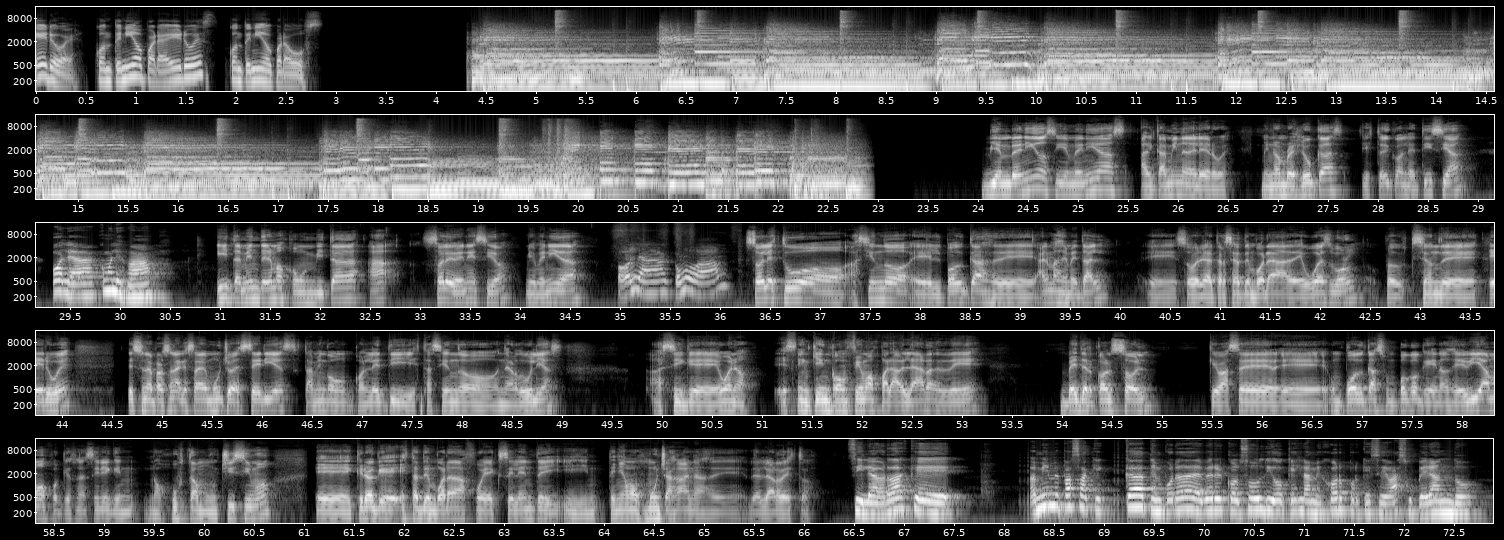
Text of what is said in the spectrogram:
Héroe, contenido para héroes, contenido para vos. Bienvenidos y bienvenidas al Camino del Héroe. Mi nombre es Lucas y estoy con Leticia. Hola, ¿cómo les va? Y también tenemos como invitada a Sole Venecio. Bienvenida. Hola, ¿cómo va? Sole estuvo haciendo el podcast de Almas de Metal eh, sobre la tercera temporada de Westworld, producción de Héroe. Es una persona que sabe mucho de series, también con, con Leti está haciendo nerdulias. Así que bueno, es en quien confiamos para hablar de Better Call Saul, que va a ser eh, un podcast un poco que nos debíamos porque es una serie que nos gusta muchísimo. Eh, creo que esta temporada fue excelente y, teníamos muchas ganas de, hablar de esto. Sí, la verdad es que a mí me pasa que cada temporada de Better Call Saul digo que es la mejor porque se va superando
